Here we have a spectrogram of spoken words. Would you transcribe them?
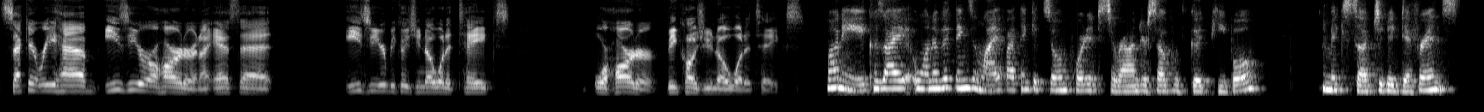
Second rehab easier or harder? And I ask that easier because you know what it takes or harder because you know what it takes? Funny, because I one of the things in life I think it's so important to surround yourself with good people. It makes such a big difference.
